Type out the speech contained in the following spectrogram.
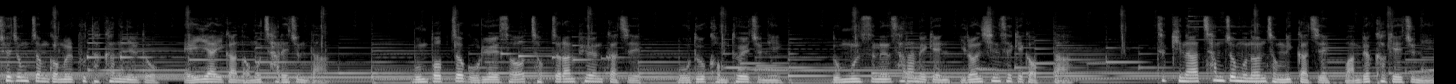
최종 점검을 부탁하는 일도 AI가 너무 잘해준다. 문법적 오류에서 적절한 표현까지 모두 검토해주니 논문 쓰는 사람에겐 이런 신세계가 없다. 특히나 참조문헌 정리까지 완벽하게 해주니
